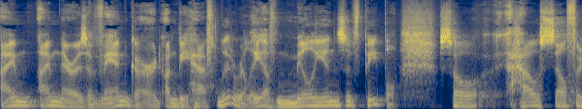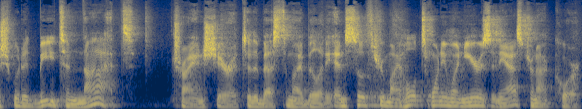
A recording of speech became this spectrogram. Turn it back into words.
I'm I'm there as a vanguard on behalf literally of millions of people. So how selfish would it be to not try and share it to the best of my ability? And so through my whole 21 years in the astronaut corps,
